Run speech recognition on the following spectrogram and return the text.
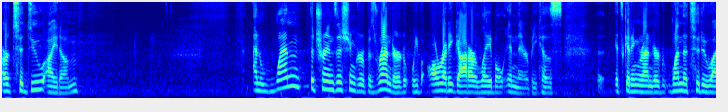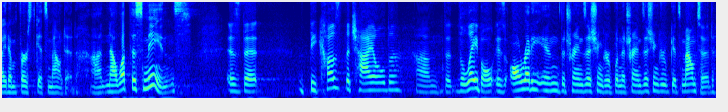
our to-do item and when the transition group is rendered, we've already got our label in there because it's getting rendered when the to-do item first gets mounted. Uh, now what this means is that because the child, um, the, the label is already in the transition group when the transition group gets mounted,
